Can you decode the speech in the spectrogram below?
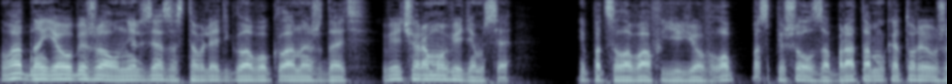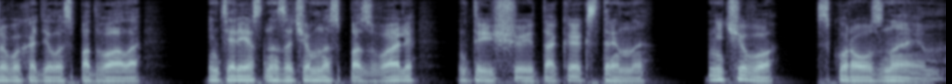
«Ладно, я убежал. Нельзя заставлять главу клана ждать. Вечером увидимся». И, поцеловав ее в лоб, поспешил за братом, который уже выходил из подвала. Интересно, зачем нас позвали? Да еще и так экстренно. Ничего, скоро узнаем.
